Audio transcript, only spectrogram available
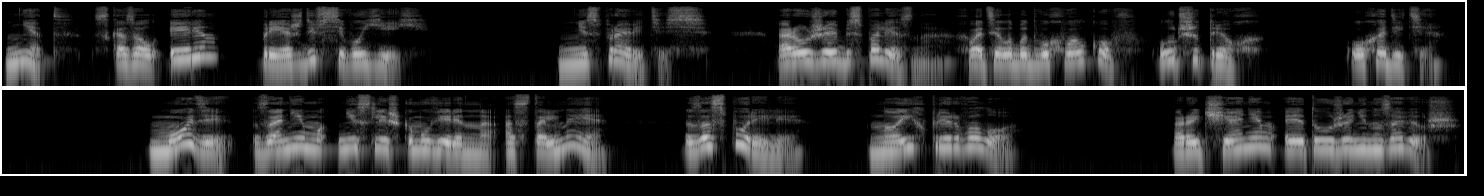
«Нет», — сказал Эрин, — «прежде всего ей». «Не справитесь. Оружие бесполезно. Хватило бы двух волков, лучше трех. Уходите». Моди, за ним не слишком уверенно остальные, заспорили, но их прервало. Рычанием это уже не назовешь.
